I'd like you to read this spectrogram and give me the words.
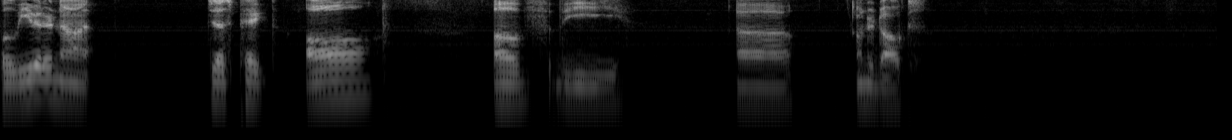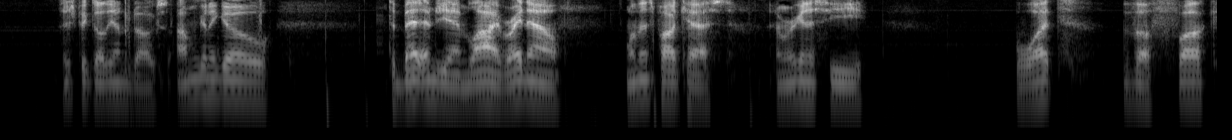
believe it or not, just picked all of the uh, underdogs. I just picked all the underdogs. I'm going to go to BetMGM live right now on this podcast, and we're going to see what the fuck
